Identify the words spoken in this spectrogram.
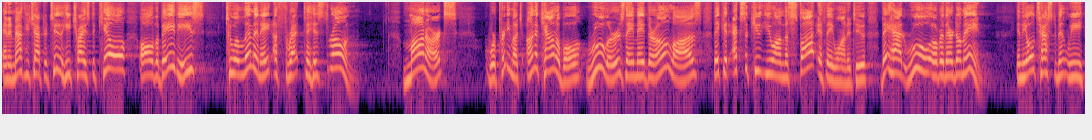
And in Matthew chapter two, he tries to kill all the babies to eliminate a threat to his throne. Monarchs were pretty much unaccountable rulers. They made their own laws. They could execute you on the spot if they wanted to. They had rule over their domain. In the Old Testament, we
